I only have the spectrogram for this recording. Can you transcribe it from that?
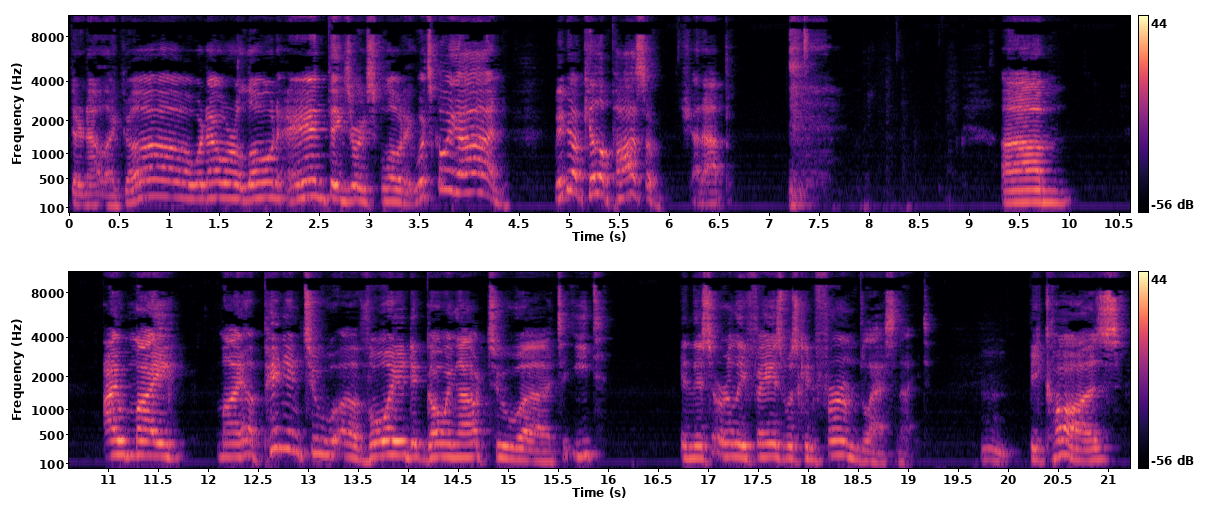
they're not like, oh, we're now we're alone and things are exploding. What's going on? Maybe I'll kill a possum. Shut up. um, I my my opinion to avoid going out to uh, to eat in this early phase was confirmed last night. Hmm. because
